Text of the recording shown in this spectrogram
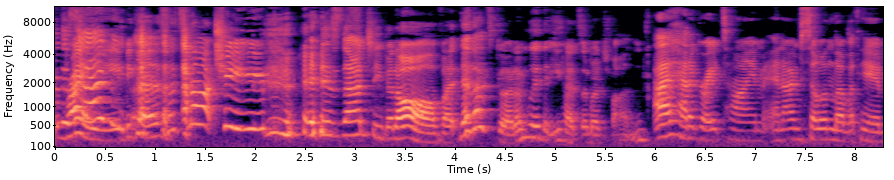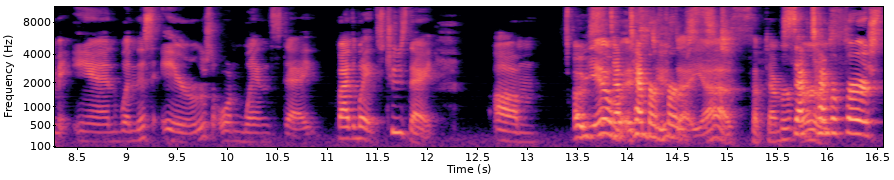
it this right? time? Because it's not cheap. it is not cheap at all. But no, that's good. I'm glad that you had so much fun. I had a great time, and I'm so in love with him. And when this airs on Wednesday, by the way, it's Tuesday. Um, Oh, yeah. September 1st. Yes, September 1st. September first.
